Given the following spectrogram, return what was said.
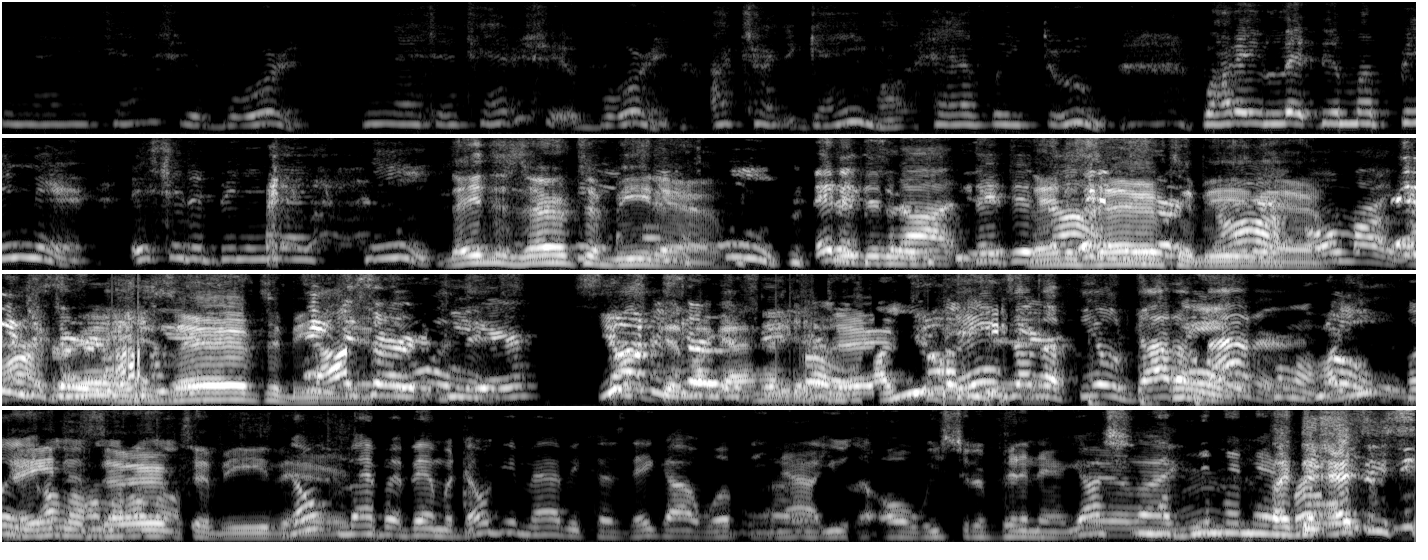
the national championship boring. National championship boring. I turned the game off halfway through. Why they let them up in there? They should have been in that team. They deserve to be there. 19. They did not. They did They deserve to be there. Oh my god. They deserve to be They there. deserve to be there. You don't Good, deserve my this. guy. shit, Bro, bro. are You The games on the field gotta Wait, matter. on, No, are you- wait, They hold on, hold on, deserve hold on. to be there. Don't mad at Bama. Don't get mad because they got whooped. And now you was like, oh, we should have been in there. Y'all Yeah, should like- have been in there, Like bro. the SEC,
